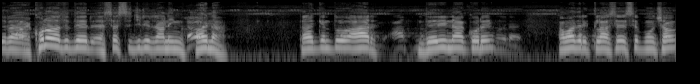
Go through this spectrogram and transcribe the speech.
যারা এখনও যাদের এসএসসিজিটি রানিং হয় না তারা কিন্তু আর দেরি না করে আমাদের ক্লাসে এসে পৌঁছাও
